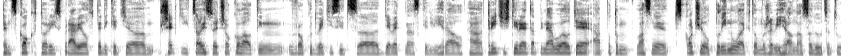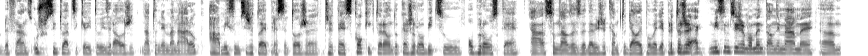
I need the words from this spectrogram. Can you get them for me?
ten skok, ktorý spravil vtedy, keď všetky, celý svet šokoval tým v roku 2019, keď vyhral uh, 3 či 4 etapy na Vuelte a potom vlastne skočil plynule k tomu, že vyhral následujúce Tour de France. Už v situácii, kedy to vyzeralo, že na to nemá nárok. A myslím si, že to je presne to, že, že tie skoky, ktoré on dokáže robiť sú obrovské. A som naozaj zvedavý, že kam to ďalej povedie, pretože ak, myslím si, že momentálne máme um,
